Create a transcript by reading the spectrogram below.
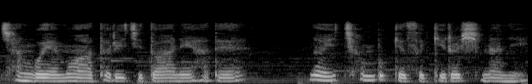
창고에 모아 들이지도 아니하되 너희 천부께서 기르시나니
